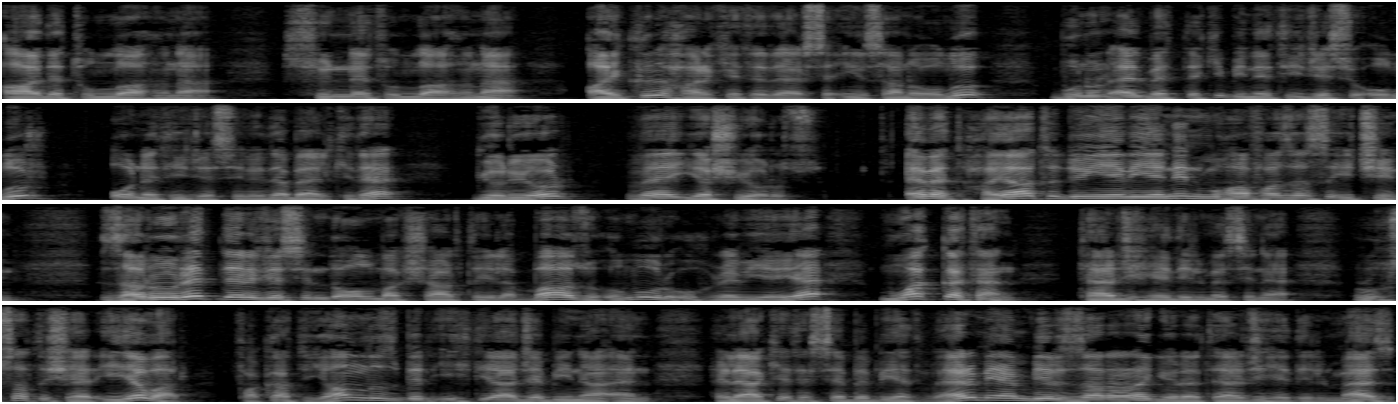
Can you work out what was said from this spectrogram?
adetullahına, sünnetullahına aykırı hareket ederse insanoğlu bunun elbette ki bir neticesi olur. O neticesini de belki de görüyor ve yaşıyoruz. Evet hayatı dünyeviyenin muhafazası için zaruret derecesinde olmak şartıyla bazı umur uhreviyeye muhakkaten tercih edilmesine ruhsat-ı şer'iye var. Fakat yalnız bir ihtiyaca binaen helakete sebebiyet vermeyen bir zarara göre tercih edilmez.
